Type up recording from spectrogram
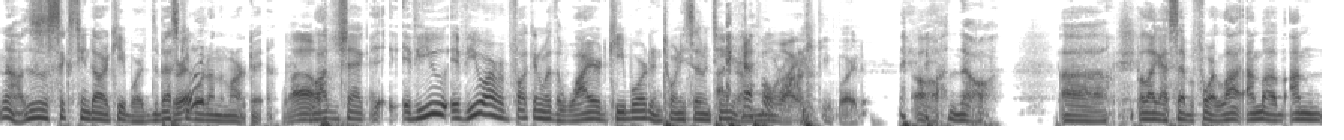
No, this is a sixteen dollar keyboard, the best Really? keyboard on the market. Wow. Logitech. If you if you are fucking with a wired keyboard in 2017, I you're a have a moron. wired keyboard. Oh no. Uh, but like I said before, lo- I'm a, I'm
